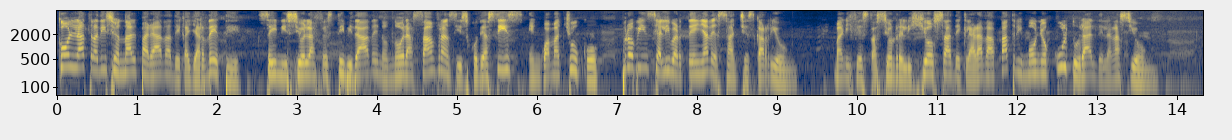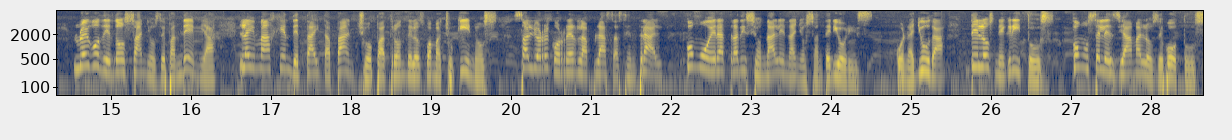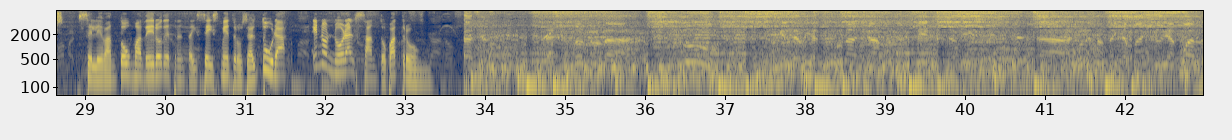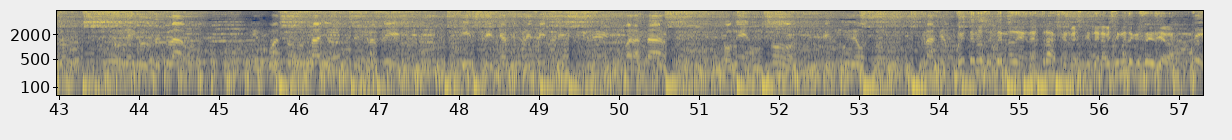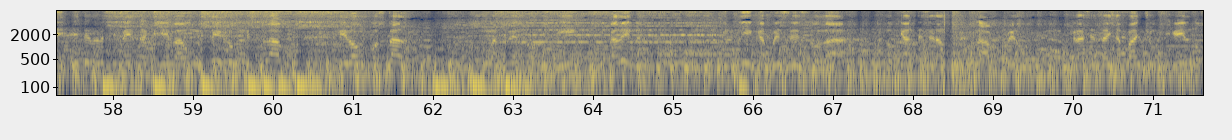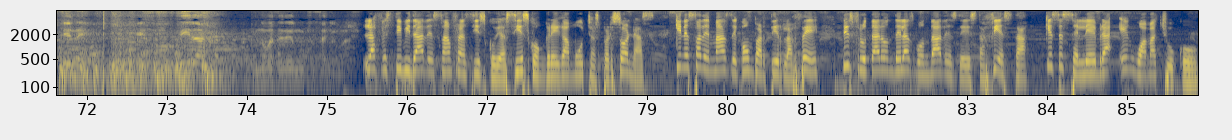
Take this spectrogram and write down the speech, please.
Con la tradicional parada de Gallardete, se inició la festividad en honor a San Francisco de Asís en Guamachuco, provincia liberteña de Sánchez Carrión. Manifestación religiosa declarada Patrimonio Cultural de la Nación. Luego de dos años de pandemia, la imagen de Taita Pancho, patrón de los guamachuquinos, salió a recorrer la plaza central como era tradicional en años anteriores, con ayuda de los negritos, como se les llama a los devotos. Se levantó un madero de 36 metros de altura en honor al santo patrón. Gracias. Nosotros la que de arriba Cruzanca, presente también ah, con estos seis Pancho día 4, los negros esclavos. En cuanto a los años, nuestra fe siempre se hace presente para estar con él todo. Es muy devoto. Gracias. Cuéntenos el tema de- del traje, de la vestimenta que ustedes llevan. Sí, esta es una vestimenta que lleva un negro, un esclavo, que lleva un costal con un atuendo y su cadena. Implica pues esto, la, lo que antes eran los esclavos. Pero gracias a Taita Pancho, que él nos tiene en la festividad de San Francisco de Asís congrega muchas personas, quienes además de compartir la fe, disfrutaron de las bondades de esta fiesta que se celebra en Huamachuco.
